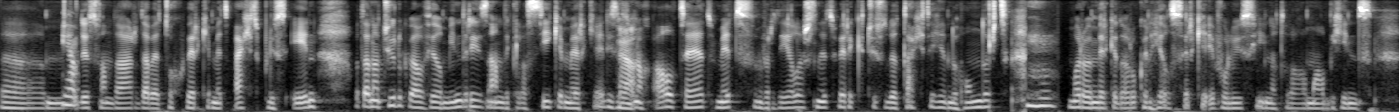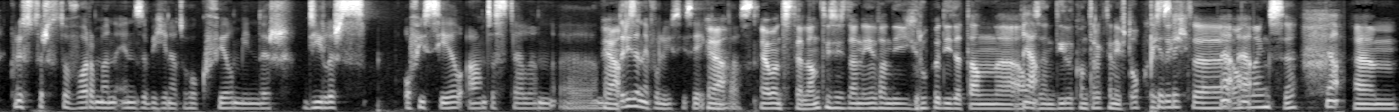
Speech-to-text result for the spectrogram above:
Um, ja. Dus vandaar dat wij toch werken met 8 plus 1. Wat dan natuurlijk wel veel minder is dan de klassieke merken. Die zitten nog altijd met een verdelersnetwerk tussen de 80 en de 100. Mm -hmm. Maar we merken daar ook een heel sterke evolutie in, dat het allemaal begint clusters te vormen en ze beginnen toch ook veel minder dealers officieel aan te stellen. Ja. Er is een evolutie zeker ja. vast. Ja, want Stellantis is dan een van die groepen die dat dan uh, al ja. zijn dealcontracten heeft opgezegd uh, onlangs. Hè. Um,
